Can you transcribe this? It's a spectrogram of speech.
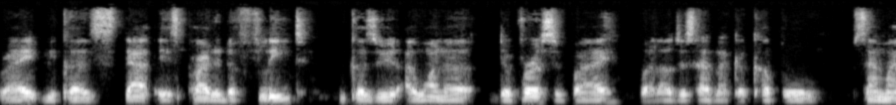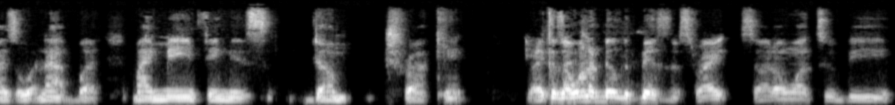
right? Because that is part of the fleet. Because we, I want to diversify, but I'll just have like a couple semis or whatnot. But my main thing is dump trucking, right? Because I want to build a business, right? So I don't want to be,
